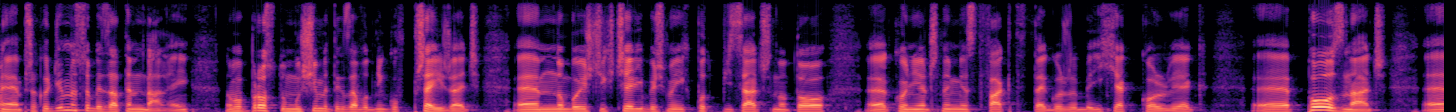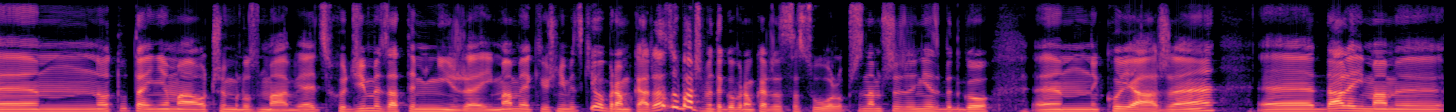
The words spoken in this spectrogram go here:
E, Przechodzimy sobie zatem dalej, no po prostu musimy tych zawodników przejrzeć, no bo jeśli chcielibyśmy ich podpisać, no to e, koniecznym jest fakt tego, żeby ich jakkolwiek e, poznać. No tutaj nie ma o czym rozmawiać, schodzimy zatem niżej, mamy jakiegoś niemieckiego bramkarza, zobaczmy tego bramkarza Sassuolo, przyznam szczerze, że niezbyt go kojarzę. Dalej mamy...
